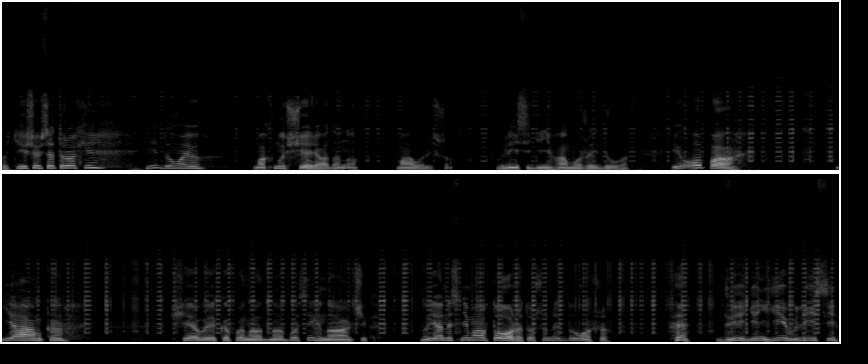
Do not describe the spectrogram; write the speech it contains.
Потішився трохи і думаю, махну ще рядом. Ну, мало ли що. В лісі деньга може і друга. І опа! Ямка. Ще викопана одна, бо сигнальчик. Ну я не знімав теж, то що не думав, що хе, дві деньги в лісі,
